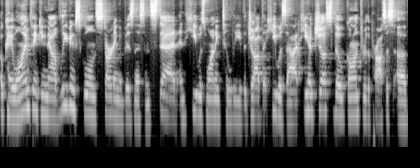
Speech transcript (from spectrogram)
okay, well, I'm thinking now of leaving school and starting a business instead. And he was wanting to leave the job that he was at. He had just though gone through through the process of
